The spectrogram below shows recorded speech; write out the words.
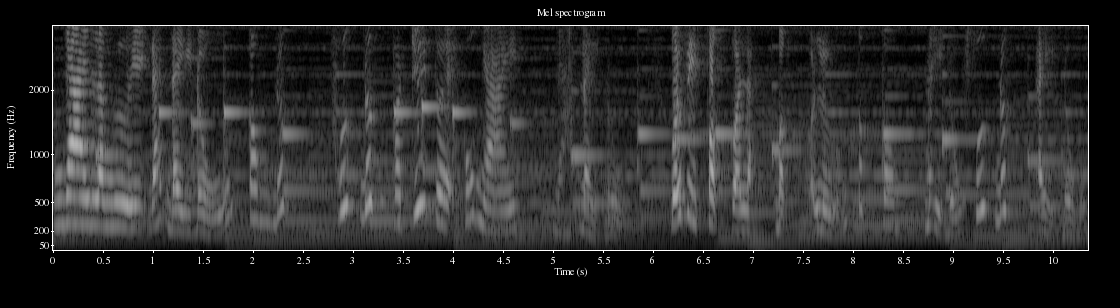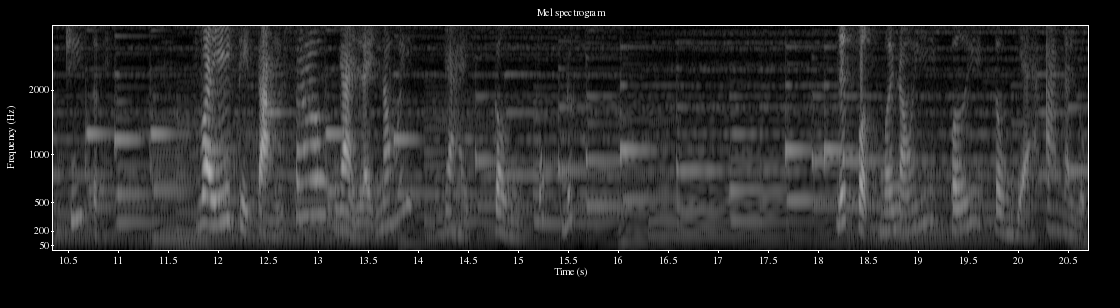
ngài là người đã đầy đủ công đức, phước đức và trí tuệ của ngài đã đầy đủ. Bởi vì phật gọi là bậc lưỡng túc tôn, đầy đủ phước đức, đầy đủ trí tuệ. Vậy thì tại sao ngài lại nói ngài cần phúc đức. Đức phật mới nói với tôn giả a na luật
